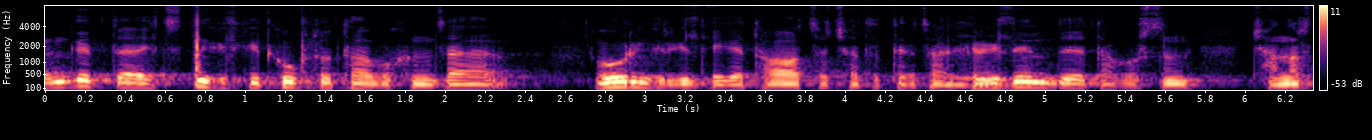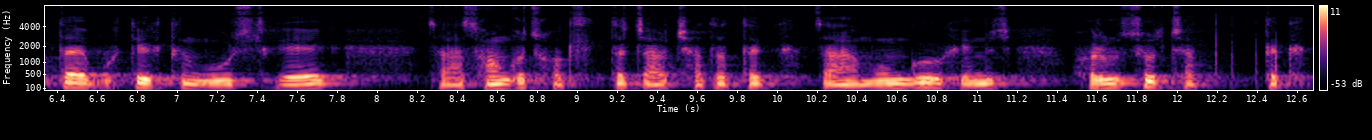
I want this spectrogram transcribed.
ингээд эцэст нь хэлэхэд хүүхдүүд та бүхэн за өөрийн хэрэглээгээ тооцож чаддаг. За хэрэглээндээ тохирсон чанартай бүтээгдэхүүн үйлчлэгийг за сонгож худалдаж авч чаддаг. За мөнгөө хэмнэж хоримсуулж чаддаг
